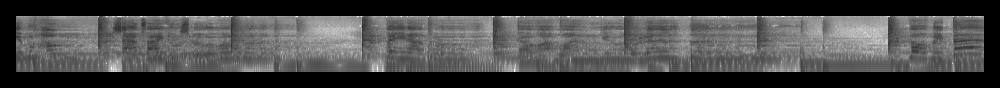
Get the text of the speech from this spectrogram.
ทียมห้องแสงไฟดูสวไม่น่ากลัวแต่ว่าวันอยู่เลือเกินโลกไม่เป็น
